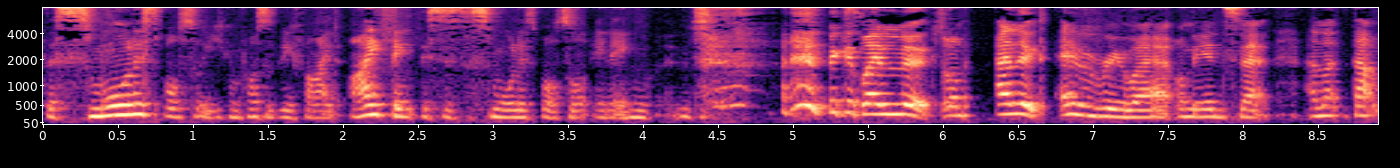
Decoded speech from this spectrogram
the smallest bottle you can possibly find. I think this is the smallest bottle in England because I looked on I looked everywhere on the internet and that, that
